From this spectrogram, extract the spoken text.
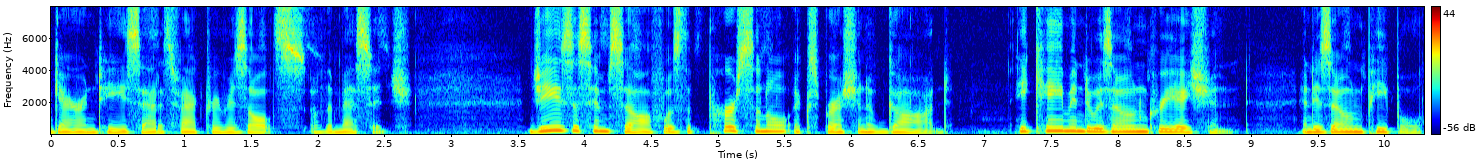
guarantee satisfactory results of the message. Jesus himself was the personal expression of God. He came into his own creation, and his own people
